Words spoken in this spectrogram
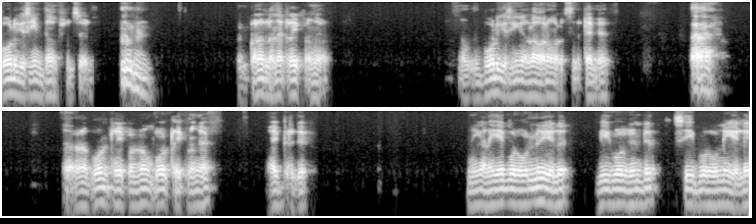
போர்டு சீம் தான் ஃப்ரெண்ட்ஸு கணக்கில் இருந்தால் ட்ரை பண்ணுங்க. நமக்கு போர்டு கேசிங் நல்லா வரும் ஒரு சில டைமு அதனால் போர்டு ட்ரை பண்ணுறோம் போர்டு ட்ரை பண்ணுங்க. வாய்ப்பு இருக்குது இன்றைக்கான ஏ போர்டு ஒன்று ஏழு. பி போர்டு ரெண்டு சி போர்டு ஒன்று ஏழு.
